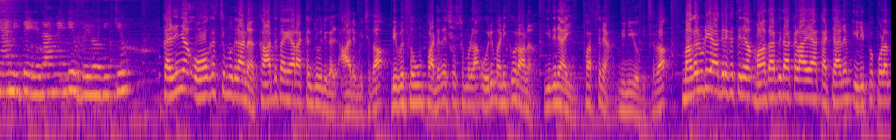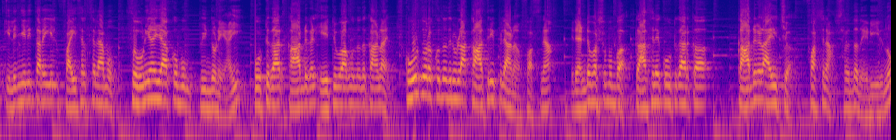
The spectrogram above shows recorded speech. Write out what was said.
ഞാൻ ഇത് എഴുതാൻ വേണ്ടി ഉപയോഗിക്കും. കഴിഞ്ഞ ഓഗസ്റ്റ് മുതലാണ് കാർഡ് തയ്യാറാക്കൽ ജോലികൾ ആരംഭിച്ചത്. ദിവസവും പഠനശേഷമുള്ള ഒരു മണിക്കൂറാണ് ഇതിനായി ഫസ്ന വിനിയോഗിച്ചത്. മകളുടെ ആഗ്രഹത്തിന് മാതാപിതാക്കളായ കറ്റാനം ഇലിപ്പക്കുളം ഇലഞ്ഞിലിത്തറയിൽ ഫൈസൽ സലാമും സോണിയ യാക്കൂബും പിന്തുണയായി. കൂട്ടുകാർ കാർഡുകൾ ഏറ്റുവാങ്ങുന്നത് കാണാൻ സ്കൂൾ തുറക്കുന്നതിനുള്ള കാത്തിരിപ്പിലാണ് ഫസ്ന രണ്ടു വർഷം മുമ്പ് ക്ലാസ്സിലെ കൂട്ടുകാർക്ക് കാർഡുകൾ അയച്ച് ഫസ്ന ശ്രദ്ധ നേടിയിരുന്നു.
